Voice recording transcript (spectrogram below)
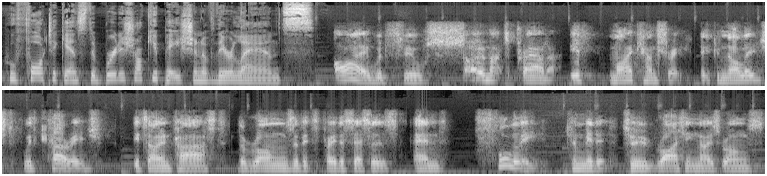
who fought against the British occupation of their lands. I would feel so much prouder if my country acknowledged with courage its own past, the wrongs of its predecessors, and fully committed to righting those wrongs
